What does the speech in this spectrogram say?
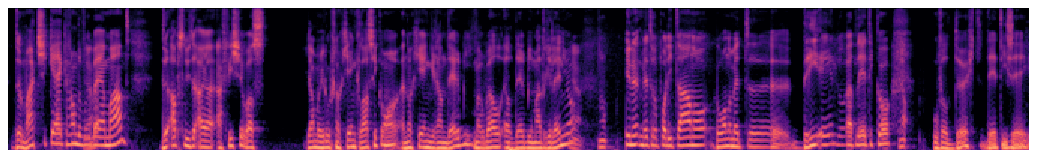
de match kijken van de voorbije maand. De absolute affiche was jammer genoeg nog geen Classico en nog geen Grand Derby, maar wel El Derby Madrileño. Ja. In het Metropolitano, gewonnen met eh 3-1 door Atletico. Ja. Hoeveel deugd deed die zege?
